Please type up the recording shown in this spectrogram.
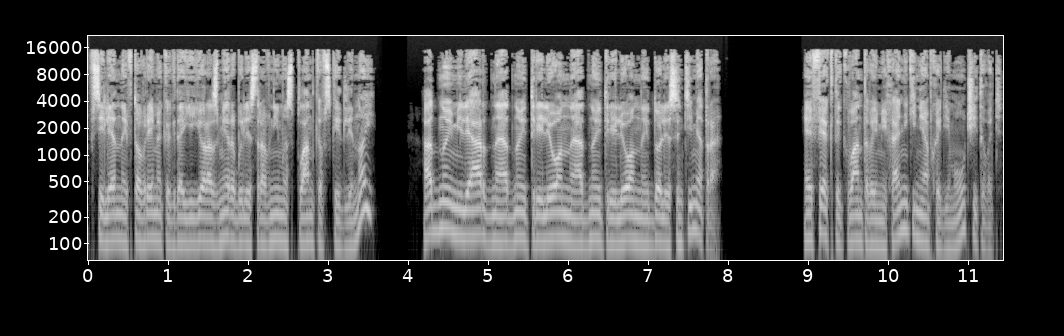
Вселенной в то время, когда ее размеры были сравнимы с планковской длиной, одной миллиардной, одной триллионной, одной триллионной доли сантиметра, эффекты квантовой механики необходимо учитывать.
